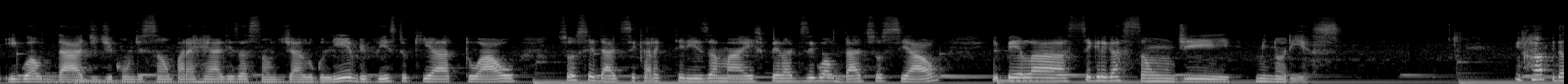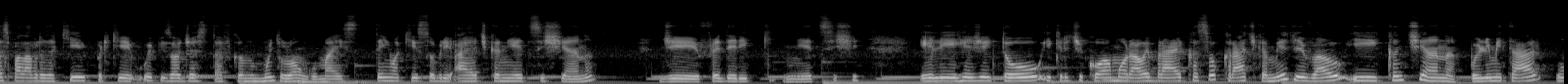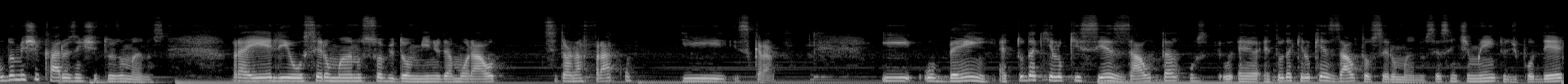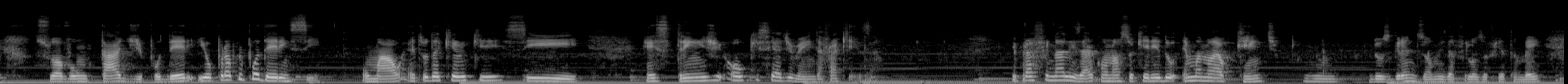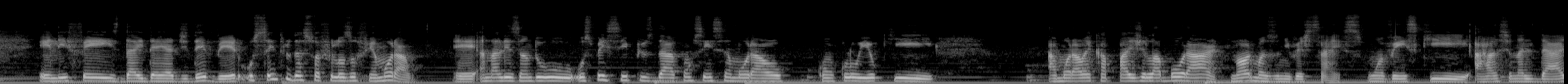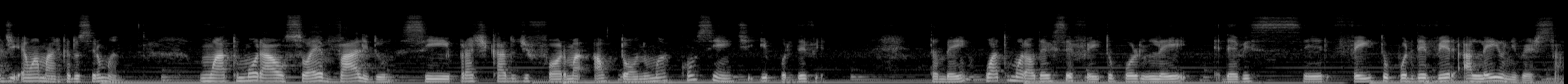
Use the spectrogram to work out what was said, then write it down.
igualdade de condição para a realização de diálogo livre, visto que a atual sociedade se caracteriza mais pela desigualdade social e pela segregação de minorias. E rápidas palavras aqui, porque o episódio já está ficando muito longo, mas tenho aqui sobre a ética nietzscheana, de Frederic Nietzsche, ele rejeitou e criticou a moral hebraica socrática medieval e kantiana por limitar ou domesticar os instintos humanos. Para ele, o ser humano sob o domínio da moral se torna fraco e escravo. E o bem é tudo aquilo que se exalta, é, é tudo aquilo que exalta o ser humano, seu sentimento de poder, sua vontade de poder e o próprio poder em si. O mal é tudo aquilo que se restringe ou que se advém da fraqueza. E para finalizar com o nosso querido Emmanuel Kant, um dos grandes homens da filosofia também, ele fez da ideia de dever o centro da sua filosofia moral. É, analisando os princípios da consciência moral, concluiu que a moral é capaz de elaborar normas universais, uma vez que a racionalidade é uma marca do ser humano. Um ato moral só é válido se praticado de forma autônoma, consciente e por dever. Também o ato moral deve ser feito por lei, deve ser feito por dever à lei universal.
